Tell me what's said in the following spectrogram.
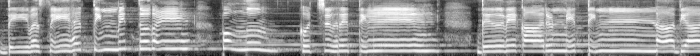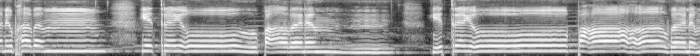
ദൈവസ്നേഹത്തിൻ വിത്തുകൾ പൊങ്ങും കൊച്ചുഹൃത്തിൽ. ദിവ്യകാരുണ്യത്തിൻ ആദ്യാനുഭവം എത്രയോ പാവനം എത്രയോ പാവനം.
